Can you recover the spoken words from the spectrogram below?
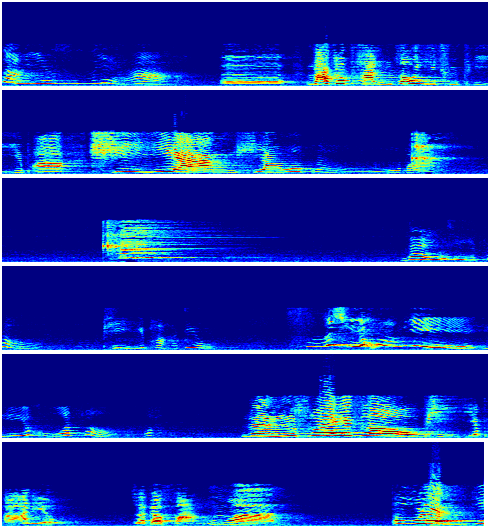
嗓音嘶哑。呃，那就弹奏一曲琵琶，夕阳小鼓吧。人已走，琵琶丢，思绪荒野如何走啊？人虽走，琵琶流，这个饭碗不能丢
